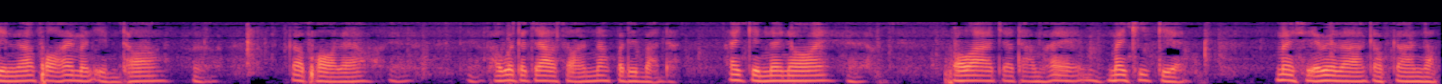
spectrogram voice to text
กินแล้วพอให้มันอิ่มท้องก็พอแล้ว พระพุทธเจ้าสอนนักปฏิบัติ ให้กินน้อยๆ เพราะว่าจะทำให้ไม่ขี้เกียจ ไม่เสียเวลากับการหลับ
